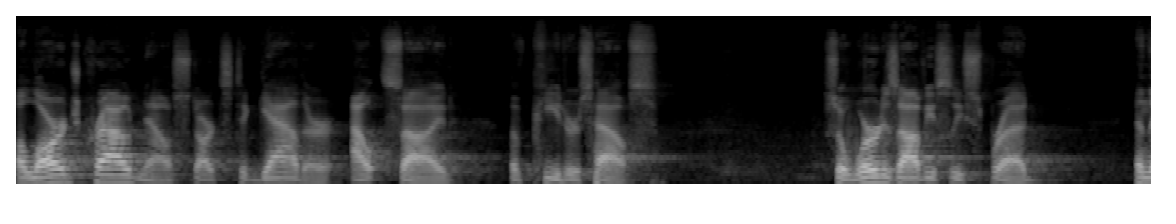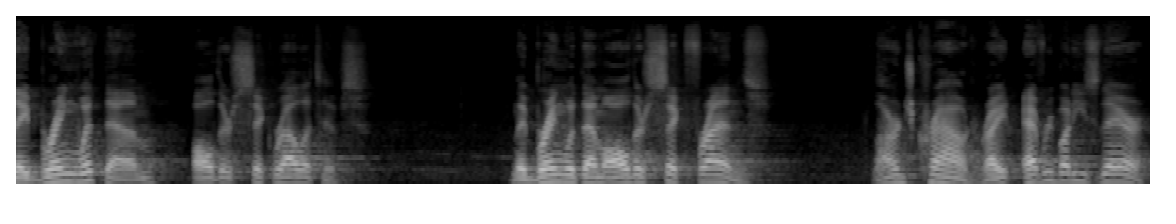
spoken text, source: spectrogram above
A large crowd now starts to gather outside of Peter's house. So word is obviously spread, and they bring with them all their sick relatives. They bring with them all their sick friends. Large crowd, right? Everybody's there.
